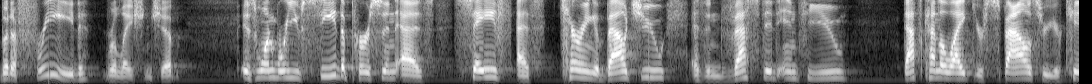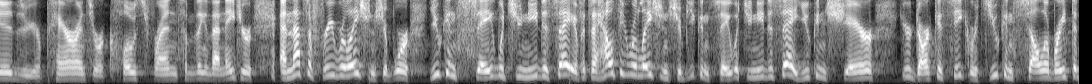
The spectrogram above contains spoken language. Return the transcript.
But a freed relationship is one where you see the person as safe, as caring about you, as invested into you. That's kind of like your spouse or your kids or your parents or a close friend, something of that nature. And that's a free relationship where you can say what you need to say. If it's a healthy relationship, you can say what you need to say. You can share your darkest secrets. You can celebrate the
